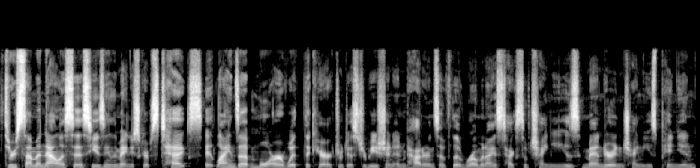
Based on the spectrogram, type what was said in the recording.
Through some analysis using the manuscript's text, it lines up more with the character distribution and patterns of the Romanized text of Chinese, Mandarin Chinese Pinyin,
